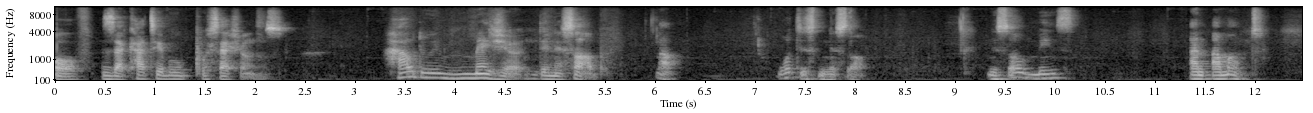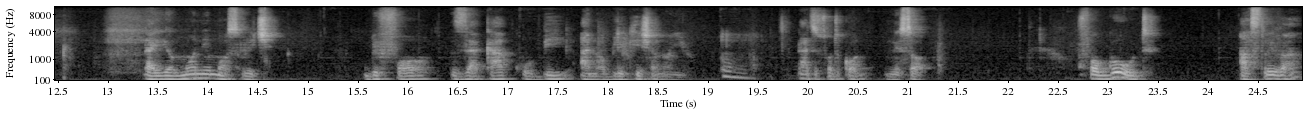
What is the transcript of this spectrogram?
of zakatable possessions, how do we measure the nisab? Now, what is nisab? Nisab means an amount that your money must reach before zakat could be an obligation on you. Mm. That is what we call nisab. For gold and silver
